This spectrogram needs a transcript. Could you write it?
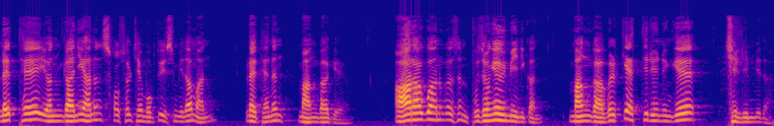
레테의 연간이 하는 소설 제목도 있습니다만 레테는 망각이에요. 아라고 하는 것은 부정의 의미니까 망각을 깨뜨리는 게 진리입니다.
